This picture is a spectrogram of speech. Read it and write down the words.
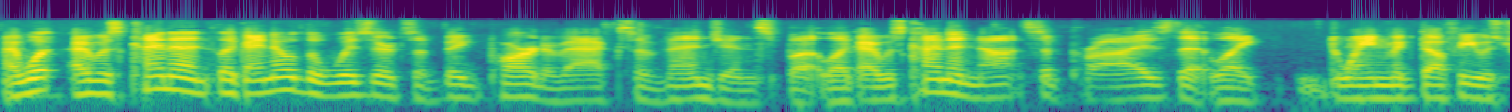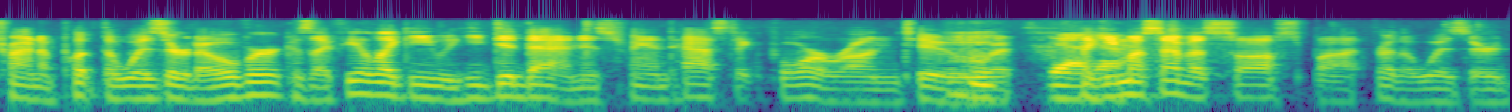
I, w- I was kind of like I know the wizard's a big part of Acts of Vengeance, but like I was kind of not surprised that like Dwayne McDuffie was trying to put the wizard over because I feel like he he did that in his Fantastic Four run too. Yeah, like yeah. he must have a soft spot for the wizard.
